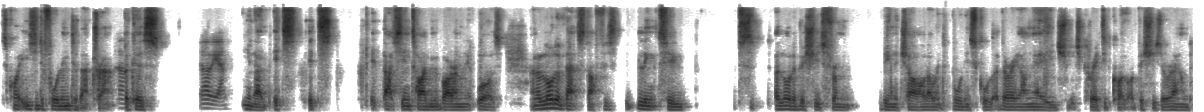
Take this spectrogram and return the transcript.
it's quite easy to fall into that trap oh. because oh yeah you know it's it's it, that's the entire environment it was. And a lot of that stuff is linked to a lot of issues from being a child. I went to boarding school at a very young age which created quite a lot of issues around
